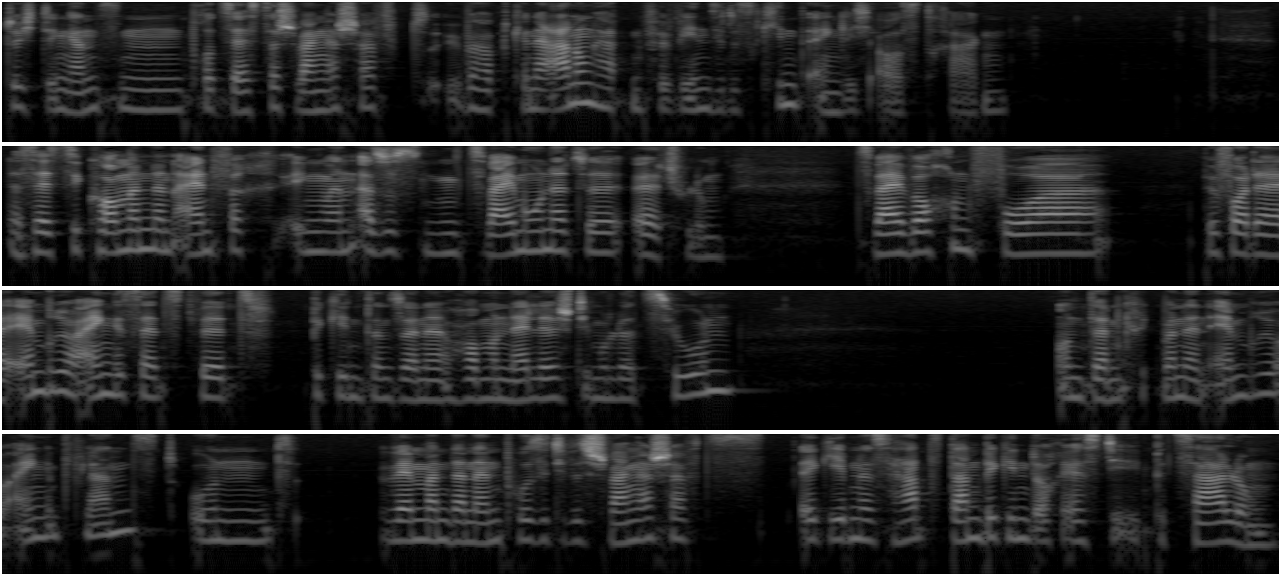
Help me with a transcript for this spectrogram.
durch den ganzen Prozess der Schwangerschaft überhaupt keine Ahnung hatten, für wen sie das Kind eigentlich austragen. Das heißt, sie kommen dann einfach irgendwann, also zwei Monate, äh, Entschuldigung, zwei Wochen vor, bevor der Embryo eingesetzt wird, beginnt dann so eine hormonelle Stimulation. Und dann kriegt man ein Embryo eingepflanzt. Und wenn man dann ein positives Schwangerschaftsergebnis hat, dann beginnt auch erst die Bezahlung.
